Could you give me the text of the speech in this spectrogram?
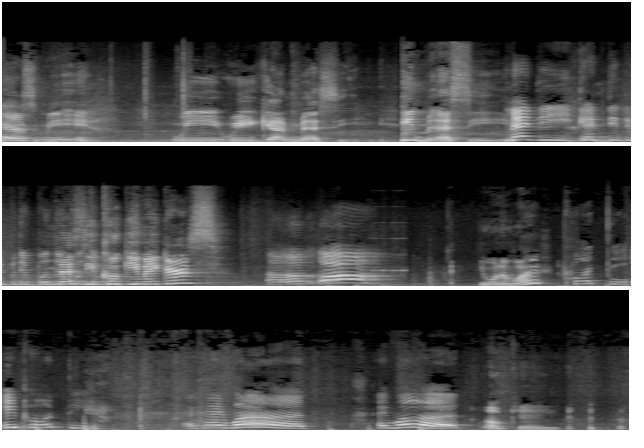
Here's me. We we get messy. Be messy. Maddie. Messy cookie makers? Oh, You want a what? Ponty. Hey, Ponty. Hey, what? Hey, what? Okay.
